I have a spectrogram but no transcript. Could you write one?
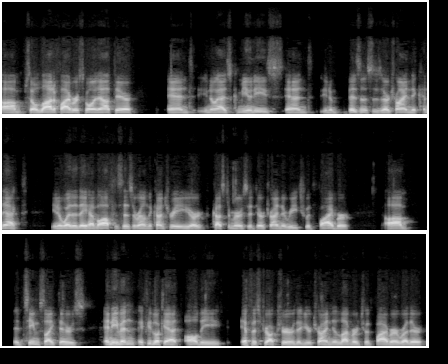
Um, so a lot of fiber is going out there, and you know as communities and you know businesses are trying to connect, you know whether they have offices around the country or customers that they're trying to reach with fiber, um, it seems like there's and even if you look at all the infrastructure that you're trying to leverage with fiber, whether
